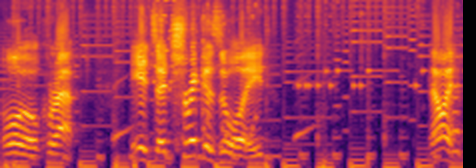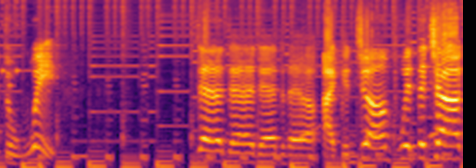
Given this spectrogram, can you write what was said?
Oh, crap. It's a Trickazoid. Now I have to wait. Da da da da da. I can jump with the chuck.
